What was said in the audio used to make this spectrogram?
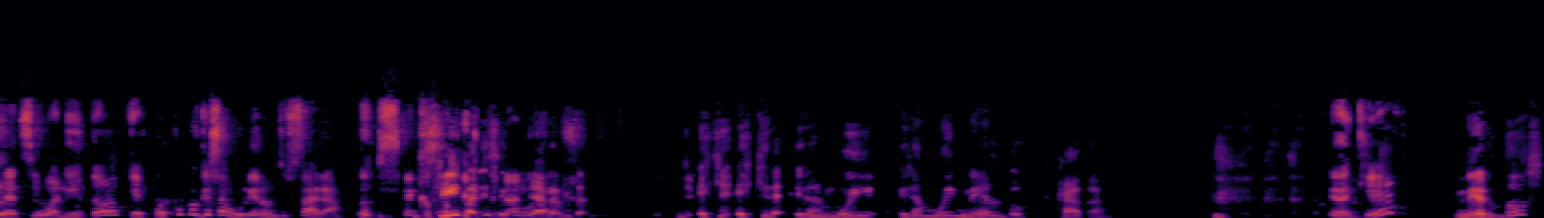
sets igualitos que después como que se aburrieron de usar, ¿ah? No sé, como Sí, que parece como ya- que la mitad. Es que, es que era- eran muy, eran muy nerdos, Cata. ¿Eran qué? Nerdos,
